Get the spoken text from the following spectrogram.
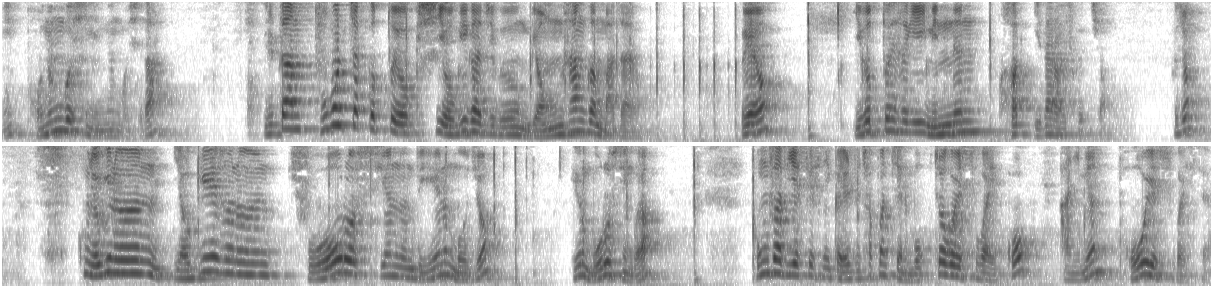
이? 보는 것이 믿는 것이다. 일단 두 번째 것도 역시 여기가 지금 명사인 건 맞아요. 왜요? 이것도 해석이 믿는 것이다라고 해석했죠. 그죠? 그럼 여기는 여기에서는 주어로 쓰였는데 얘는 뭐죠? 이건 뭐로 쓰인 거야? 동사 뒤에 쓰였으니까 일단 첫 번째는 목적어일 수가 있고 아니면 보호일 수가 있어요.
